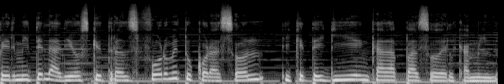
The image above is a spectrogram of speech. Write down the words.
Permítele a Dios que transforme tu corazón y que te guíe en cada paso del camino.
